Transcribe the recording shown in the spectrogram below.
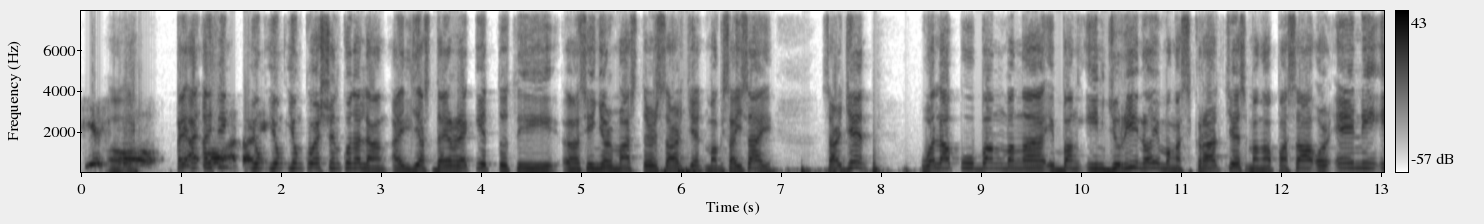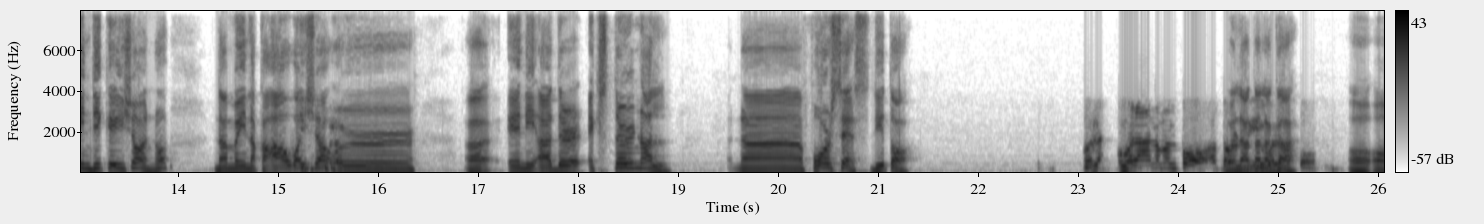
yes Oo. po. Kaya I, Yes I po, think attorney. yung, yung yung question ko na lang, I'll just direct it to the uh, Senior Master Sergeant Magsaysay. Sergeant, wala po bang mga ibang injury, no? Yung mga scratches, mga pasa or any indication, no? Na may nakaaway siya or uh, any other external na forces dito? Wala, wala naman po, attorney. Wala talaga. Wala po. Oo,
